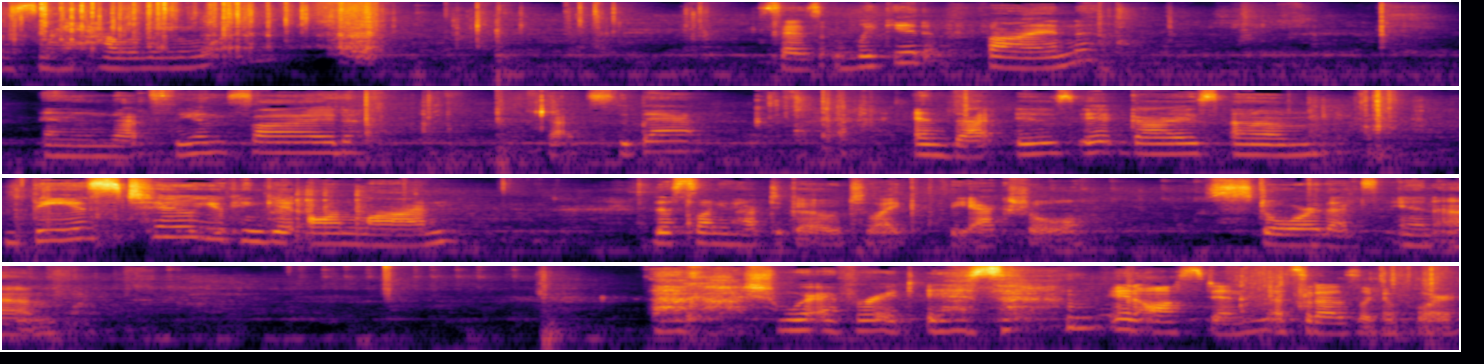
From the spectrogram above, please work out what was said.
is my Halloween one. Says Wicked Fun. And that's the inside. That's the back. And that is it, guys. Um, these two you can get online. This one you have to go to like the actual store that's in um oh gosh wherever it is in Austin that's what I was looking for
